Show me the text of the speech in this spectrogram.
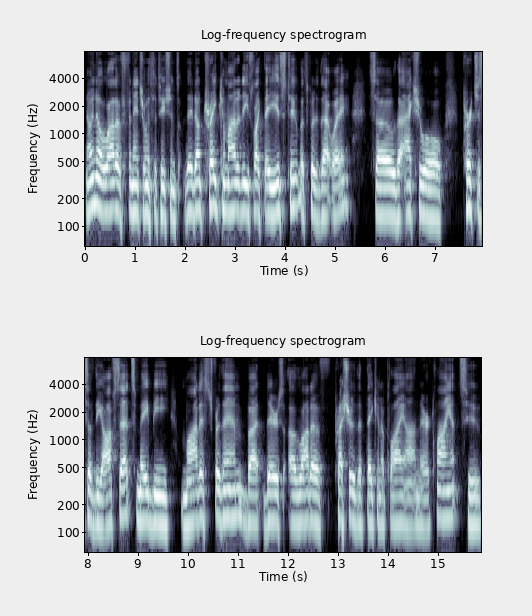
Now, I know a lot of financial institutions, they don't trade commodities like they used to, let's put it that way. So the actual purchase of the offsets may be modest for them, but there's a lot of pressure that they can apply on their clients who,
